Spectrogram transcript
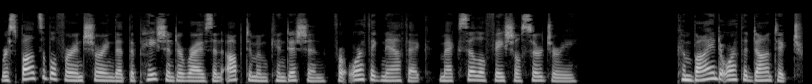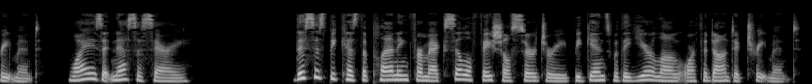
responsible for ensuring that the patient arrives in optimum condition for orthognathic maxillofacial surgery. Combined orthodontic treatment, why is it necessary? This is because the planning for maxillofacial surgery begins with a year-long orthodontic treatment.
